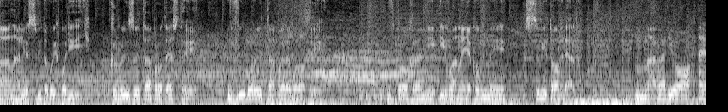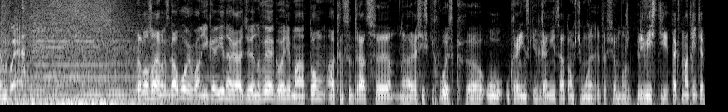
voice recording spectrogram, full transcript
Аналіз світових подій, кризи та протести, вибори та перевороти в програмі Івана Яковини Світогляд на радіо НВ. Продолжаем разговор. Иван Яковина, Радио НВ. Говорим о том, о концентрации э, российских войск э, у украинских границ, о том, к чему это все может привести. Так, смотрите,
